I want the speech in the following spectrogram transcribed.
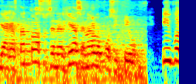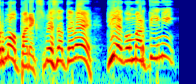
y a gastar todas sus energías en algo positivo. Informó para Expresa TV Diego Martini.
